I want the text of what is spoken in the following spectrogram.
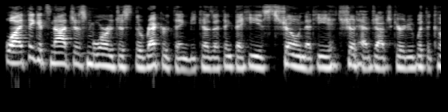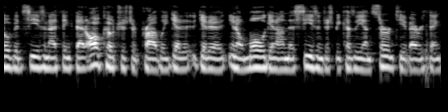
well, I think it's not just more just the record thing because I think that he's shown that he should have job security with the COVID season. I think that all coaches should probably get a, get a you know mulligan on this season just because of the uncertainty of everything.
